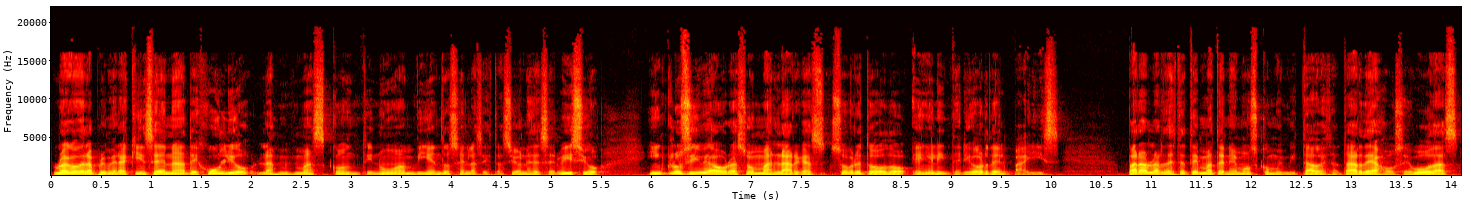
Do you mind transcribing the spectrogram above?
Luego de la primera quincena de julio, las mismas continúan viéndose en las estaciones de servicio, inclusive ahora son más largas, sobre todo en el interior del país. Para hablar de este tema tenemos como invitado esta tarde a José Bodas,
